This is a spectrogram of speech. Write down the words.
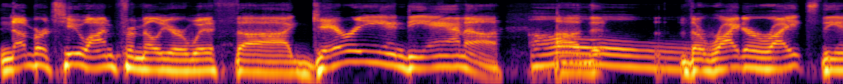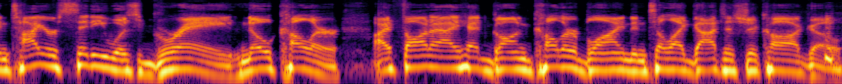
number two, I'm familiar with uh, Gary, Indiana. Uh, Oh. the, the writer writes the entire city was gray, no color. I thought I had gone colorblind until I got to Chicago.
